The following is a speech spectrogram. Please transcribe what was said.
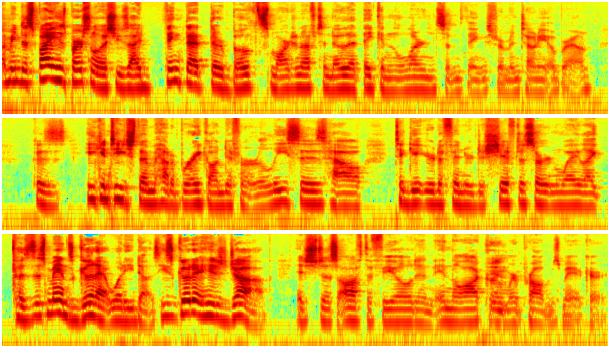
I mean, despite his personal issues, I think that they're both smart enough to know that they can learn some things from Antonio Brown. Because he can teach them how to break on different releases, how to get your defender to shift a certain way. Like, because this man's good at what he does. He's good at his job. It's just off the field and in the locker room where problems may occur.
